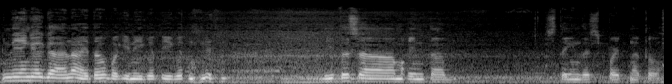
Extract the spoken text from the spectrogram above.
hindi yan gagana. Ito pag inikot-ikot mo din. Dito sa makintab stainless part na to.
